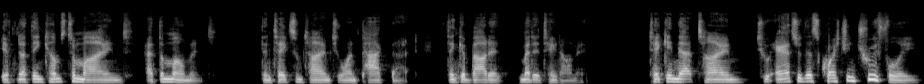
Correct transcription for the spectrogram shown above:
If nothing comes to mind at the moment, then take some time to unpack that. Think about it, meditate on it. Taking that time to answer this question truthfully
